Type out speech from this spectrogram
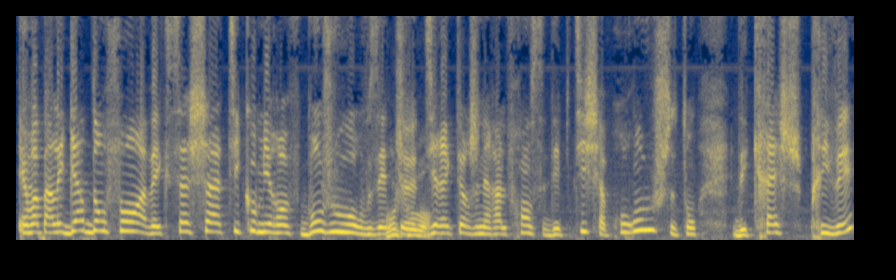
Et on va parler garde d'enfants avec Sacha Tikomirov. Bonjour, vous êtes euh, directeur général France des Petits Chapeaux Rouges. Ce sont des crèches privées.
